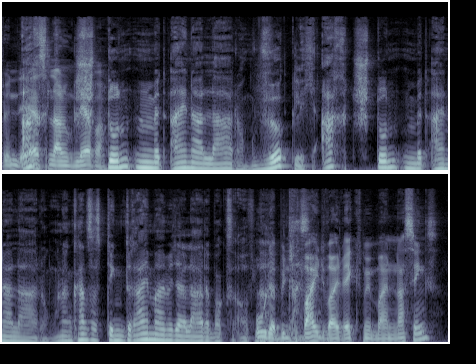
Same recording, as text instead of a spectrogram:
in der ersten Ladung leer war. Stunden mit einer Ladung. Wirklich. Acht Stunden mit einer Ladung. Und dann kannst du das Ding dreimal mit der Ladebox aufladen. Oh, da bin ich weit, weit weg mit meinen Nothings.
